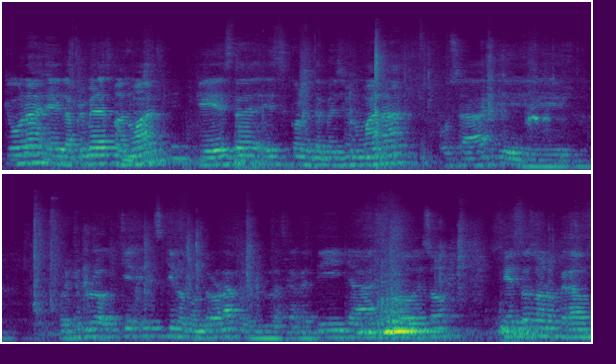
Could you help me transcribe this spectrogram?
Que una, eh, la primera es manual, que esta es con intervención humana, o sea que, por ejemplo, ¿quién es quien lo controla? Por ejemplo, las carretillas, todo eso. Que estos son operados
